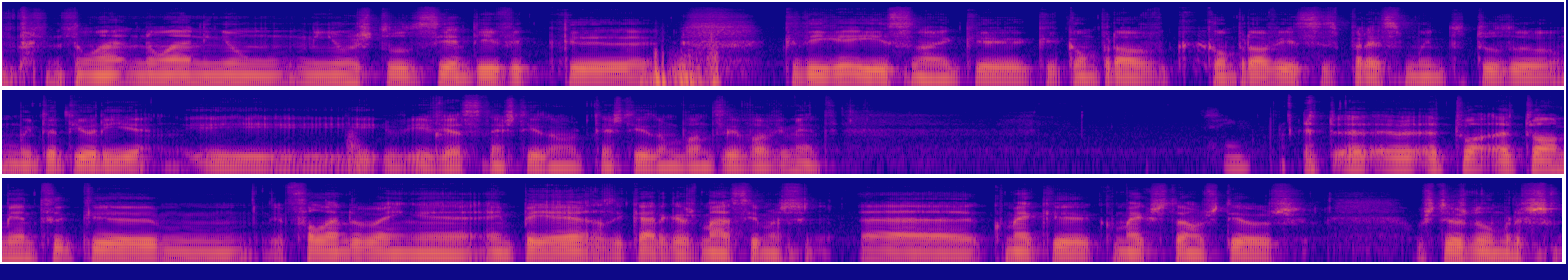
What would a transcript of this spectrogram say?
não há, não há nenhum, nenhum estudo científico que, que diga isso, não é? Que, que, comprove, que comprove isso. Isso parece muito tudo, muita teoria e, e, e vê se tens tido, tens tido um bom desenvolvimento. Sim. atualmente, que, falando em, em PRs e cargas máximas, uh, como, é que, como é que estão os teus, os teus números?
